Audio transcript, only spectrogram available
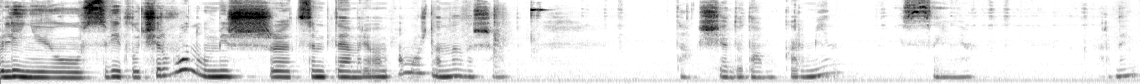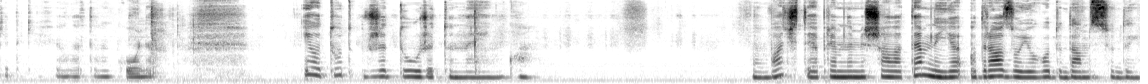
лінію світлу червону між е, цим темрявом, а можна не лишати. Так, ще додам кармін і синя. Гарненький такий фіолетовий колір. І отут вже дуже тоненько. О, бачите, я прям намішала темний, я одразу його додам сюди.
